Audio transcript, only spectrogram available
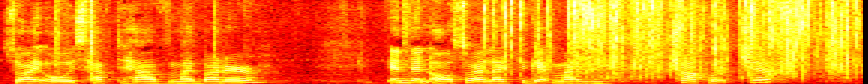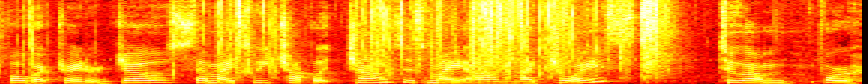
So I always have to have my butter and then also I like to get my chocolate chips over at Trader Joe's. Semi-sweet chocolate chunks is my um, my choice to um for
